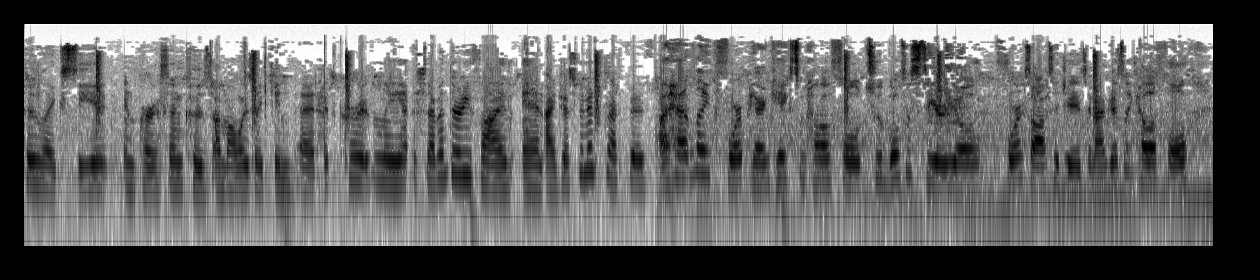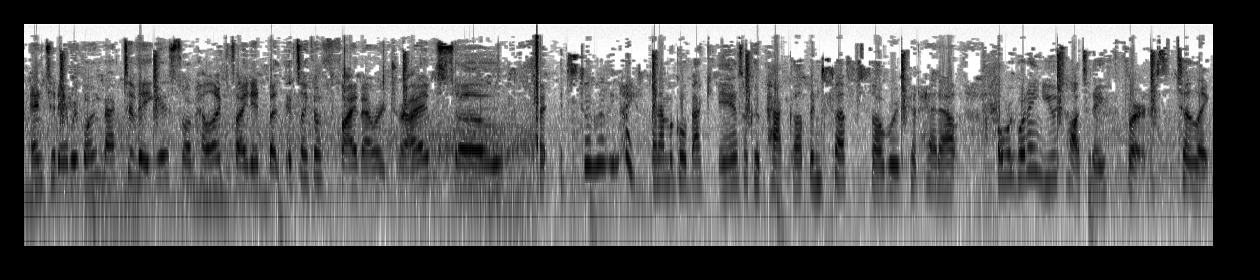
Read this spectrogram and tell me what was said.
to like see it in person because I'm always like in bed. It's currently 7.35 and I just finished breakfast. I had like four pancakes, some hella full, two bowls of cereal, four sausages, and I'm just like hella full. And today we're going back to Vegas, so I'm hella excited, but it's like a five hour drive, so it's still really nice. And I'm gonna go back in so I could pack up and stuff so we could head out. Oh, we're going to Utah today first to like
